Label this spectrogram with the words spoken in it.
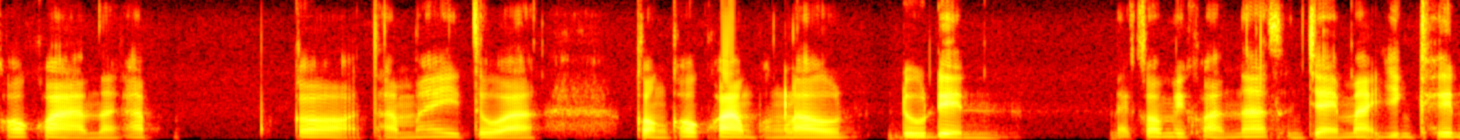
ข้อความนะครับ ก็ทำให้ตัวกล่องข้อความของเราดูเด่น และก็มีความน่าสนใจมากยิ่งขึ้น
